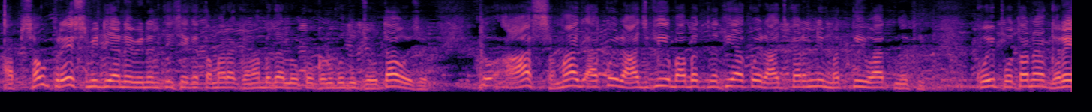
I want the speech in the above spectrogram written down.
આપ સૌ પ્રેસ મીડિયાને વિનંતી છે કે તમારા ઘણા બધા લોકો ઘણું બધું જોતા હોય છે. તો આ સમાજ, આ કોઈ રાજકીય બાબત નથી, આ કોઈ રાજકારણની મતની વાત નથી. કોઈ પોતાના ઘરે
